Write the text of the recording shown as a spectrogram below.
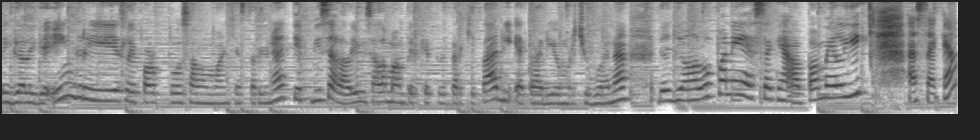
liga-liga Inggris, Liverpool sama Manchester United, bisa kali misalnya mampir ke Twitter kita di @radiomercubuana dan jangan lupa nih hashtagnya apa Meli? Hashtagnya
